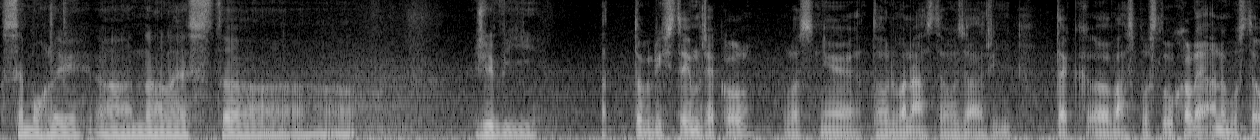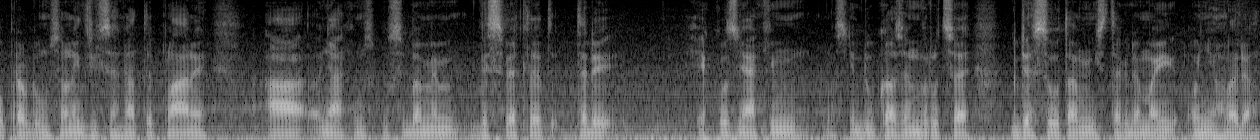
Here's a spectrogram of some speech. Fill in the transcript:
se mohli uh, nalézt uh, živí. A to, když jste jim řekl vlastně toho 12. září, tak uh, vás poslouchali, anebo jste opravdu musel nejdřív sehnat ty plány a nějakým způsobem jim vysvětlit tedy jako s nějakým vlastně důkazem v ruce, kde jsou tam místa, kde mají oni hledat.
